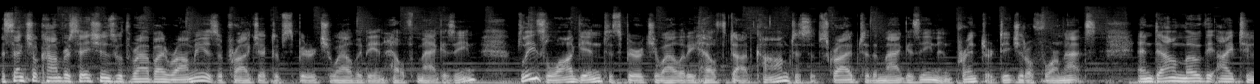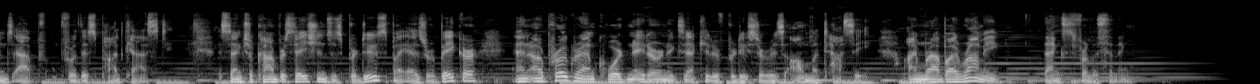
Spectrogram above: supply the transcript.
Essential Conversations with Rabbi Rami is a project of Spirituality and Health magazine. Please log in to spiritualityhealth.com to subscribe to the magazine in print or digital formats and download the iTunes app for this podcast. Essential Conversations is produced by Ezra Baker, and our program coordinator and executive producer is Alma Tassi. I'm Rabbi Rami. Thanks for listening.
